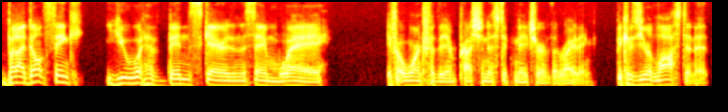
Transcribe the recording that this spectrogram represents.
but I don't think you would have been scared in the same way if it weren't for the impressionistic nature of the writing, because you're lost in it.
